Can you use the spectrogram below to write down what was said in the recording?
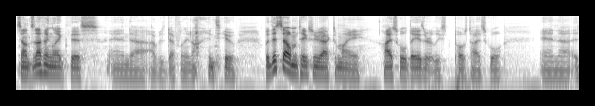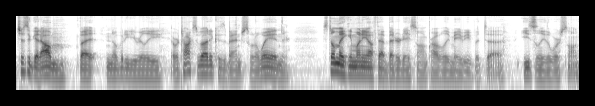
sounds nothing like this, and uh, I was definitely not into. But this album takes me back to my high school days, or at least post high school, and uh, it's just a good album. But nobody really ever talks about it because the band just went away, and they're Still making money off that Better Day song, probably, maybe, but uh, easily the worst song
